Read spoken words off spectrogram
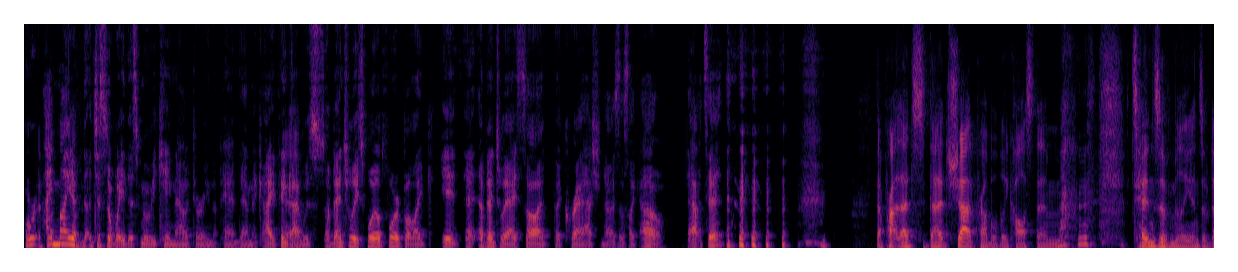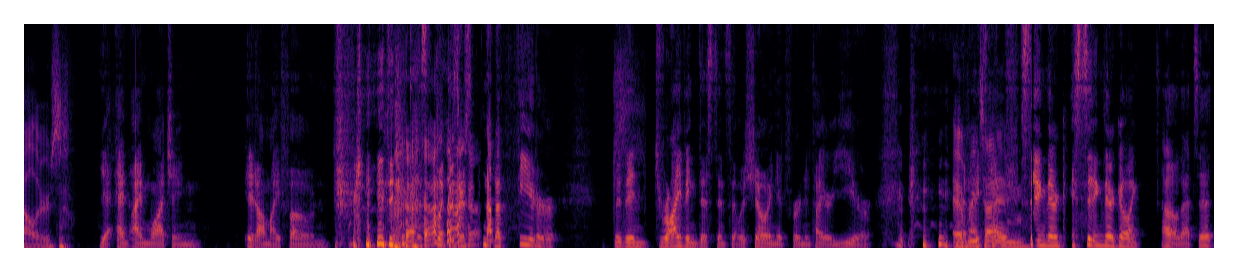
Or I I'm- might have just the way this movie came out during the pandemic. I think Yeah. I was eventually spoiled for it, but like it eventually I saw it the crash and I was just like, oh, that's it. That pro- that's that shot probably cost them tens of millions of dollars. yeah, and I'm watching it on my phone because, because there's not a theater within driving distance that was showing it for an entire year. Every time- sitting there sitting there going, oh, that's it.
